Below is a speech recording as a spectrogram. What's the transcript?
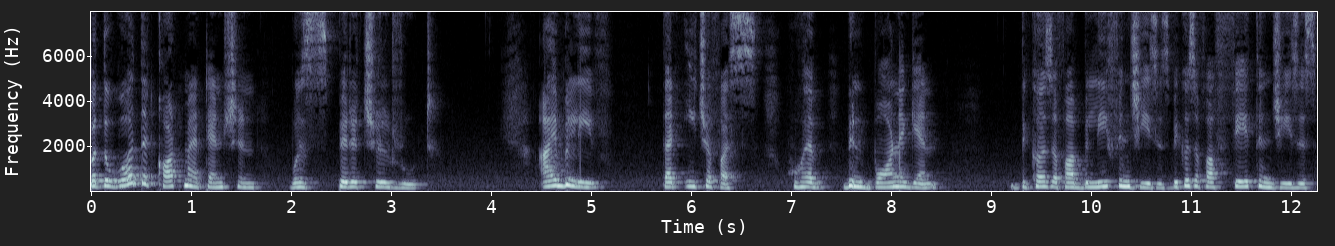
But the word that caught my attention was spiritual root. I believe that each of us who have been born again because of our belief in Jesus, because of our faith in Jesus,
